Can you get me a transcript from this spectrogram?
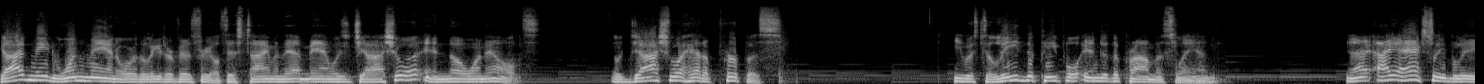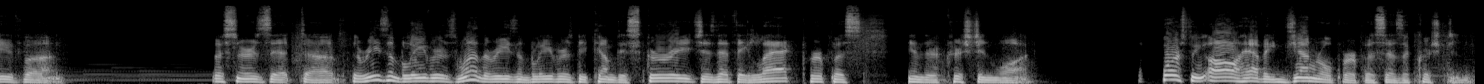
God made one man over the leader of Israel at this time, and that man was Joshua and no one else. So Joshua had a purpose. He was to lead the people into the promised land. And I, I actually believe, uh, listeners, that uh, the reason believers, one of the reason believers become discouraged is that they lack purpose in their Christian walk. Of course, we all have a general purpose as a Christian.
